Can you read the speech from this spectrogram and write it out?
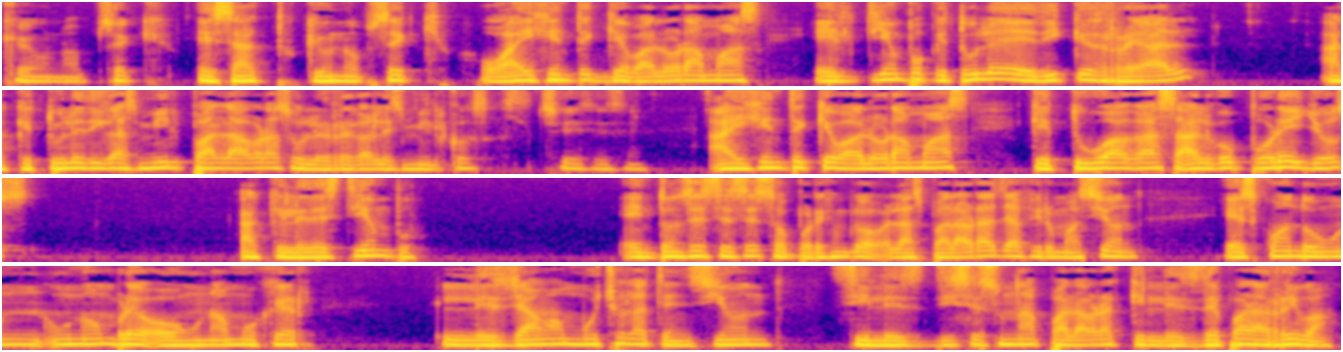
que un obsequio. Exacto, que un obsequio. O hay gente que valora más el tiempo que tú le dediques real a que tú le digas mil palabras o le regales mil cosas. Sí, sí, sí. Hay gente que valora más que tú hagas algo por ellos a que le des tiempo. Entonces es eso, por ejemplo, las palabras de afirmación es cuando un, un hombre o una mujer les llama mucho la atención si les dices una palabra que les dé para arriba.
